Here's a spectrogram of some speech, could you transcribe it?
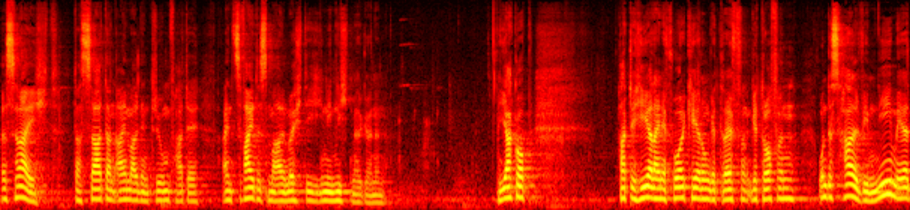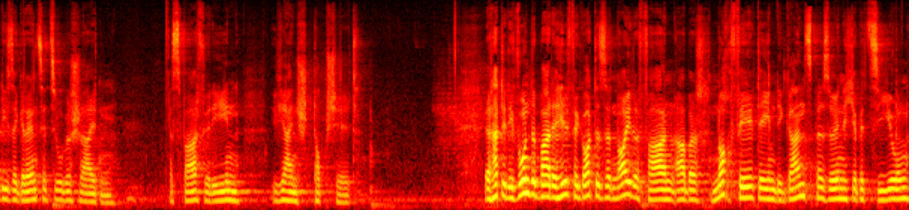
Es reicht, dass Satan einmal den Triumph hatte, ein zweites Mal möchte ich ihn ihm nicht mehr gönnen. Jakob hatte hier eine Vorkehrung getroffen und es half ihm nie mehr, diese Grenze zu überschreiten. Es war für ihn wie ein Stoppschild. Er hatte die wunderbare Hilfe Gottes erneut erfahren, aber noch fehlte ihm die ganz persönliche Beziehung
